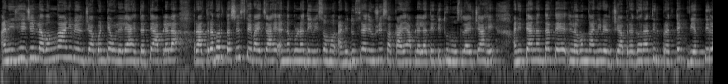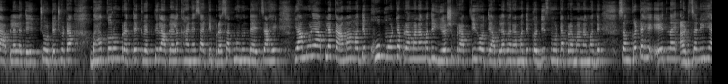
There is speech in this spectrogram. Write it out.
आणि हे जे लवंग आणि वेलचे आपण ठेवलेले आहेत तर ते आपल्याला रात्रभर तसेच ठेवायचं आहे अन्नपूर्णा देवीसमोर आणि दुसऱ्या दिवशी सकाळी आपल्याला ते तिथून उचलायचे आहे. आणि त्यानंतर ते लवंग आणि वेलची आपल्या घरातील प्रत्येक व्यक्तीला आपल्याला ते छोटे छोटा भाग करून प्रत्येक व्यक्तीला आपल्याला खाण्यासाठी प्रसाद म्हणून द्यायचा आहे. यामुळे आपल्या कामामध्ये खूप मोठ्या प्रमाणामध्ये यश प्राप्ती होते. आपल्या घरामध्ये कधीच मोठ्या प्रमाणामध्ये संकट हे येत नाही अडचणी ह्या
